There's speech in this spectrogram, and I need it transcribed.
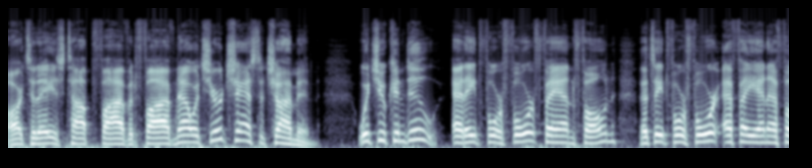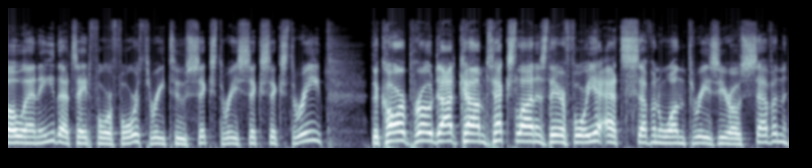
are today's top five at five. Now it's your chance to chime in, which you can do at 844 FAN phone. That's 844 F A N F O N E. That's 844 326 3663. TheCarPro.com text line is there for you at 71307.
